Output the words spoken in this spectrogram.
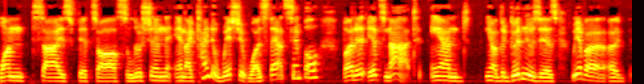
one size fits all solution. And I kind of wish it was that simple, but it, it's not. And, you know, the good news is we have a, a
